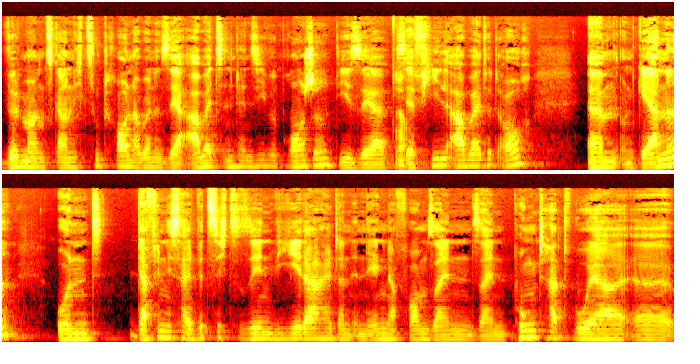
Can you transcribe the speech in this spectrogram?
will man uns gar nicht zutrauen, aber eine sehr arbeitsintensive Branche, die sehr, Ja. sehr viel arbeitet auch ähm, und gerne. Und da finde ich es halt witzig zu sehen, wie jeder halt dann in irgendeiner Form seinen, seinen Punkt hat, wo er, äh,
